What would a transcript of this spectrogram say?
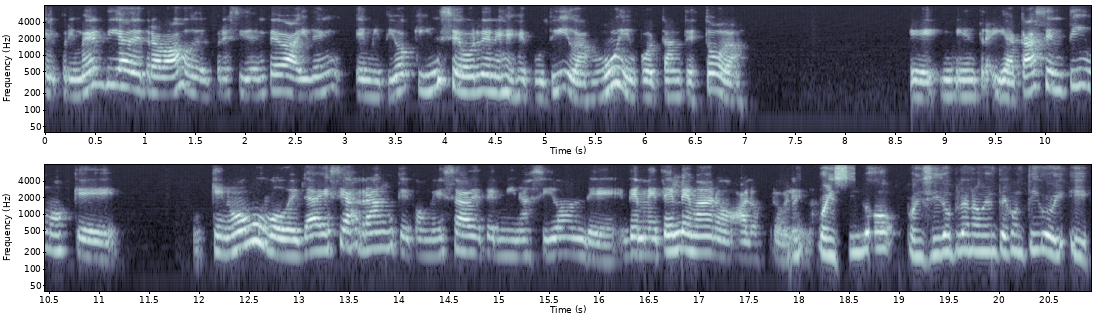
el primer día de trabajo del presidente Biden emitió 15 órdenes ejecutivas, muy importantes todas. Eh, mientras, y acá sentimos que que no hubo, ¿verdad? Ese arranque con esa determinación de, meterle mano a los problemas. Coincido, coincido plenamente contigo y,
